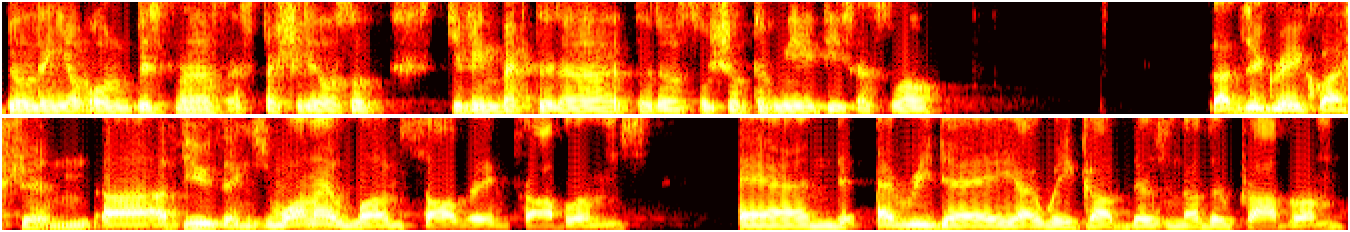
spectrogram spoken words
building your own business, especially also giving back to the to the social communities as well. That's a great question. Uh, a few things. One, I love solving problems, and every day I wake up, there's another problem.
